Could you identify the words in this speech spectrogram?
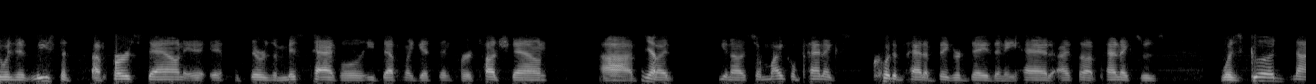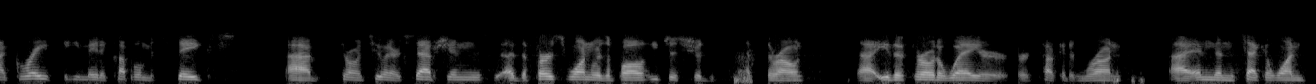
was at least a, a first down. If there was a missed tackle, he definitely gets in for a touchdown. Uh, yep. But you know, so Michael Penix could have had a bigger day than he had. I thought Penix was was good, not great. He made a couple of mistakes. Uh, throwing two interceptions. Uh, the first one was a ball he just should have thrown. Uh, either throw it away or, or tuck it and run. Uh, and then the second one,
